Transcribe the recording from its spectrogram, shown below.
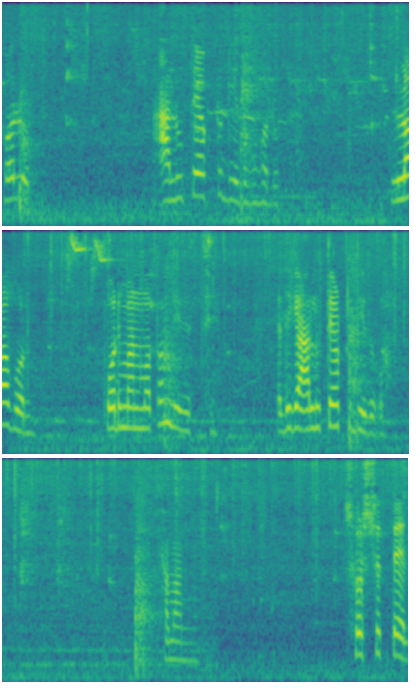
হলুদ। আলুতে একটু দিয়ে দেবো হলুদ। লবণ পরিমাণ মতন দিয়ে দিচ্ছি। এদিকে আলুতে একটু দিয়ে দেবো। সামান্য। সর্ষের তেল।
